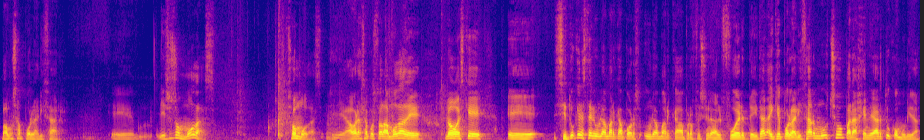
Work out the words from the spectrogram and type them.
Vamos a polarizar. Eh, y eso son modas. Son modas. Ahora se ha puesto la moda de, no, es que si tú quieres tener una marca, una marca profesional fuerte y tal, hay que polarizar mucho para generar tu comunidad.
